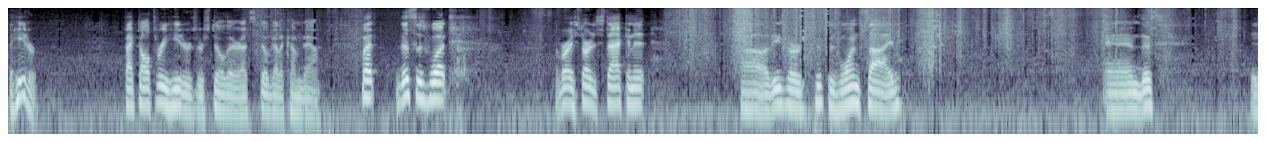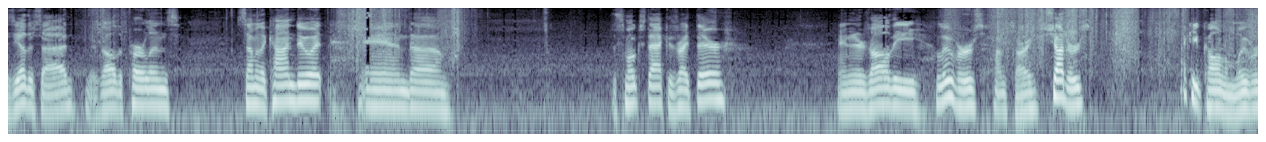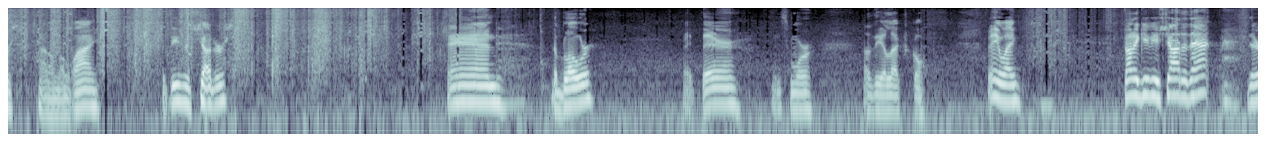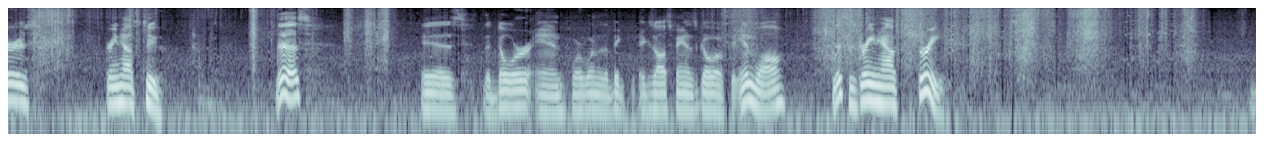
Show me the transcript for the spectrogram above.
the heater. In fact, all three heaters are still there. That's still got to come down. But this is what I've already started stacking it. Uh, these are, this is one side. And this is the other side. There's all the purlins, some of the conduit, and um, the smokestack is right there. And there's all the louvers, I'm sorry, shutters. I keep calling them louvers. I don't know why. But these are shutters and the blower right there. And some more of the electrical. But anyway thought I'd give you a shot of that. There is greenhouse 2 this is the door and where one of the big exhaust fans go off the end wall. This is greenhouse 3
